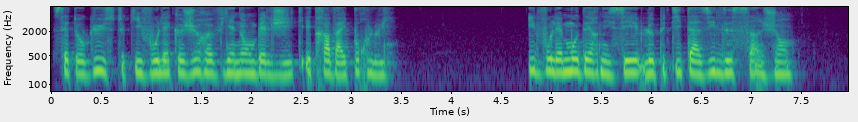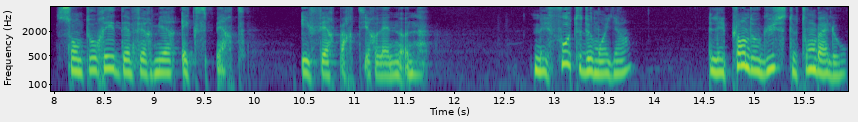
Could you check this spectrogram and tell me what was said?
C'est Auguste qui voulait que je revienne en Belgique et travaille pour lui. Il voulait moderniser le petit asile de Saint-Jean, s'entourer d'infirmières expertes et faire partir les nonnes. Mais faute de moyens, les plans d'Auguste tombent à l'eau.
